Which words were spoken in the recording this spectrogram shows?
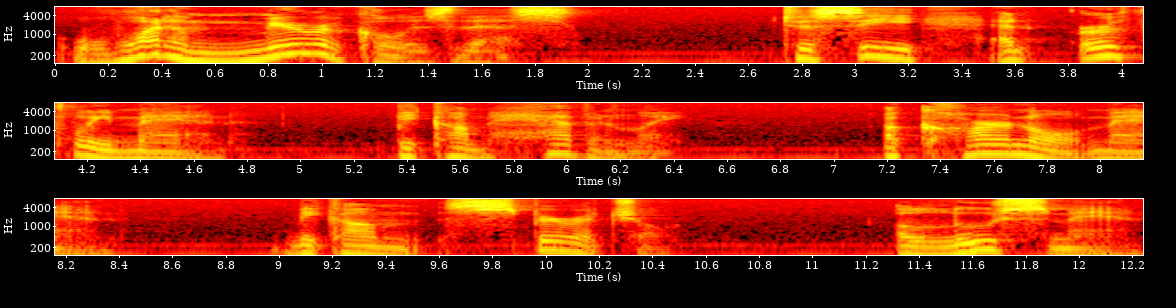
What a miracle is this! To see an earthly man become heavenly, a carnal man become spiritual, a loose man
